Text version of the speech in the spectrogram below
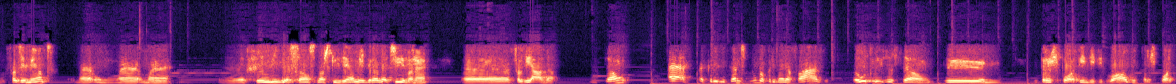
um faziamento, uma, uma, uma uh, religação, se nós quisermos, gradativa, né? Uh, faseada. Então, é, acreditamos que numa primeira fase, a utilização de, de transporte individual, de transporte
